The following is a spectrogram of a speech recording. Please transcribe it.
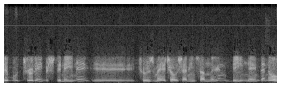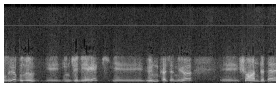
Ve bu troleybüs deneyini e, çözmeye çalışan insanların beyinlerinde ne oluyor bunu e, inceleyerek e, ün kazanıyor. E, şu anda da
